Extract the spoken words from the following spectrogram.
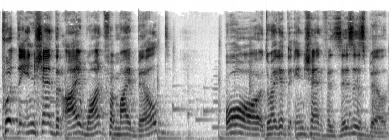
put the enchant that I want for my build? Or do I get the enchant for Ziz's build?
